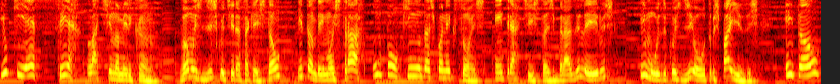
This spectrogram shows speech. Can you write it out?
E o que é ser latino-americano? Vamos discutir essa questão e também mostrar um pouquinho das conexões entre artistas brasileiros e músicos de outros países. Então,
